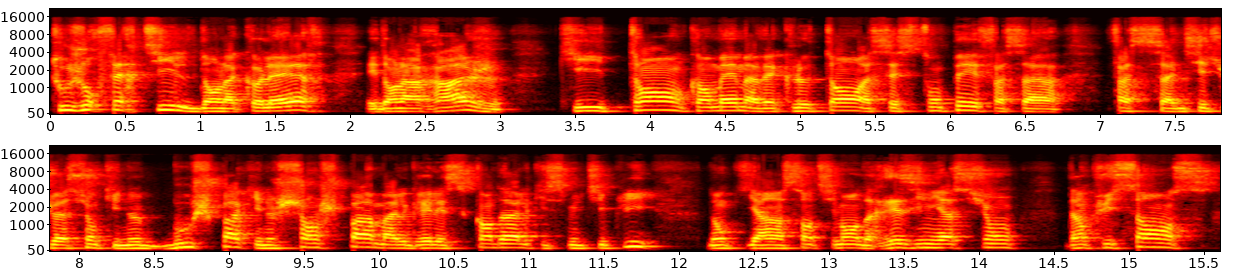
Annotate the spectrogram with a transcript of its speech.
toujours fertile dans la colère et dans la rage qui tend quand même avec le temps à s'estomper face à une situation qui ne bouge pas, qui ne change pas malgré les scandales qui se multiplient. Donc il y a un sentiment de résignation, d'impuissance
